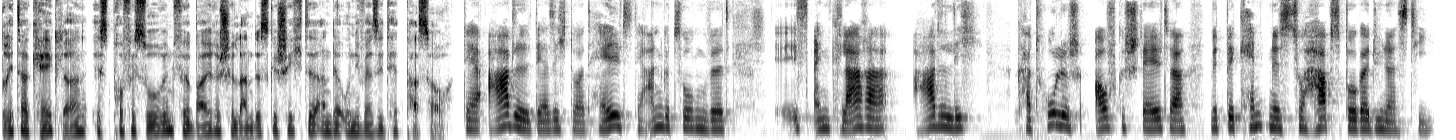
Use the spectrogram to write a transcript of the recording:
Britta Kägler ist Professorin für bayerische Landesgeschichte an der Universität Passau. Der Adel, der sich dort hält, der angezogen wird, ist ein klarer adelig katholisch aufgestellter mit Bekenntnis zur Habsburger Dynastie.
